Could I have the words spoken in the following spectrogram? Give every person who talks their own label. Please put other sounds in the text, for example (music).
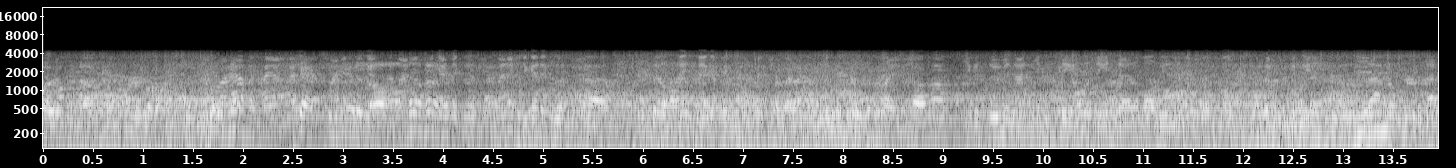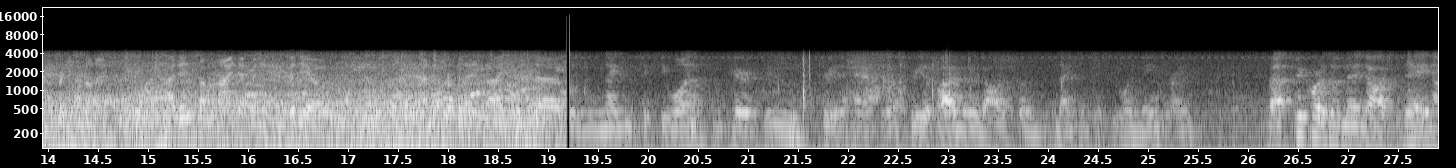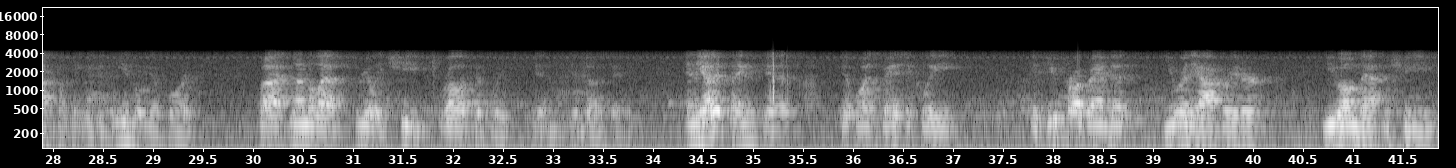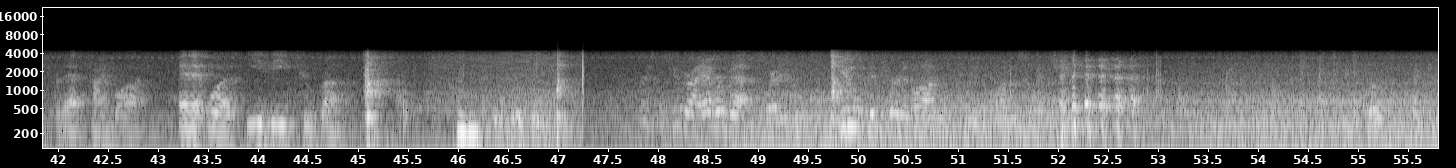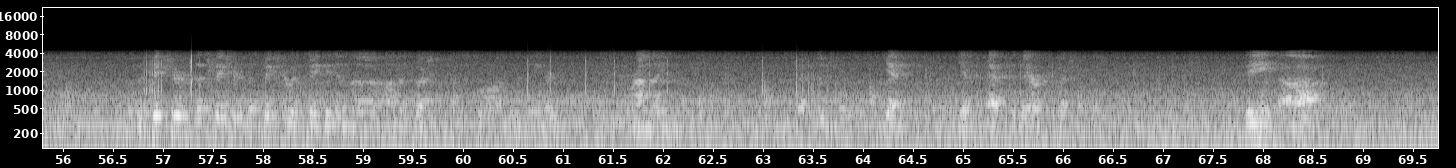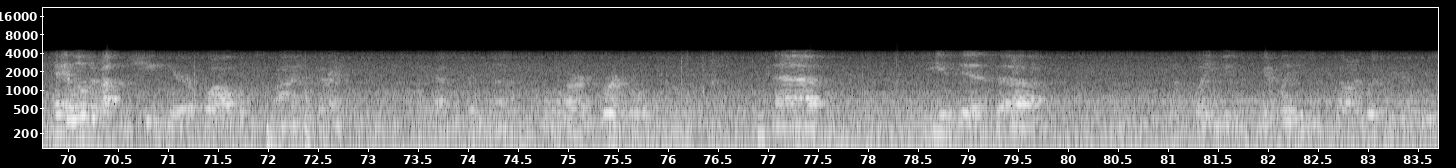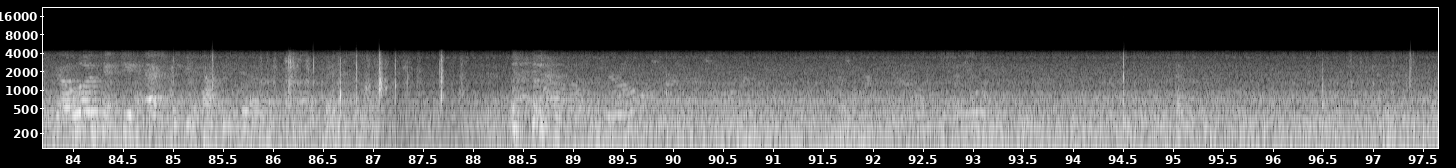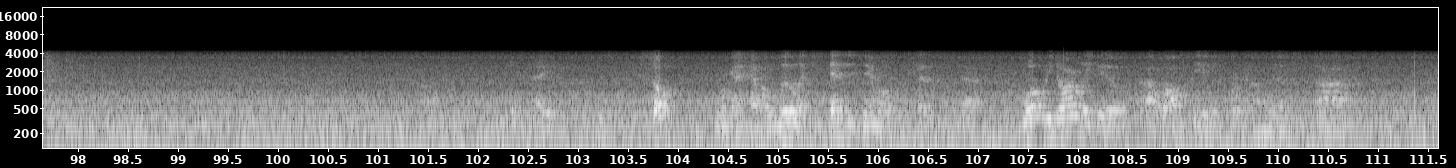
Speaker 1: I managed to get a good, I managed to get a good uh, still 8 megapixel picture where I can look at the frame.
Speaker 2: Uh-huh.
Speaker 1: You can zoom in and you can see all the detail of all the individual things of the gear. So that looks, that's pretty stunning. I did some high definition video, and the trouble is I could. Uh,
Speaker 3: in 1961 compared to three and a half, you know, three to five million dollars from the 1961 mainframe. About three quarters of a million dollars today, not something we could easily afford, but nonetheless really cheap relatively in, in those days. And the other thing is, it was basically, if you programmed it, you were the operator, you owned that machine for that time block, and it was easy to run.
Speaker 4: First computer I ever met where you could turn it on with one switch. (laughs)
Speaker 3: The picture, this picture, this picture was taken in the, on the floor in Maynard around 1960. Yes, yes, at the their professional test. The, uh, tell you a little bit about the machine here while, oops, fine, sorry. I got to turn of our peripherals. Uh, Steve is, uh, play music, you gonna play music?
Speaker 4: No, I would, we're gonna use
Speaker 3: Yeah, look, do you, actually, you have the, uh, uh, things?
Speaker 4: zero, password zero, anyone. Okay.
Speaker 3: So, we're gonna have a little extended demo because, uh, what we normally do, uh, while Steve is working on this, uh,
